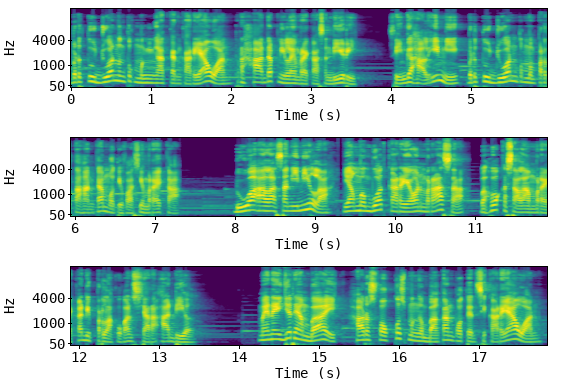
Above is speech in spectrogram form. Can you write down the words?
bertujuan untuk mengingatkan karyawan terhadap nilai mereka sendiri, sehingga hal ini bertujuan untuk mempertahankan motivasi mereka. Dua alasan inilah yang membuat karyawan merasa bahwa kesalahan mereka diperlakukan secara adil. Manajer yang baik harus fokus mengembangkan potensi karyawan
